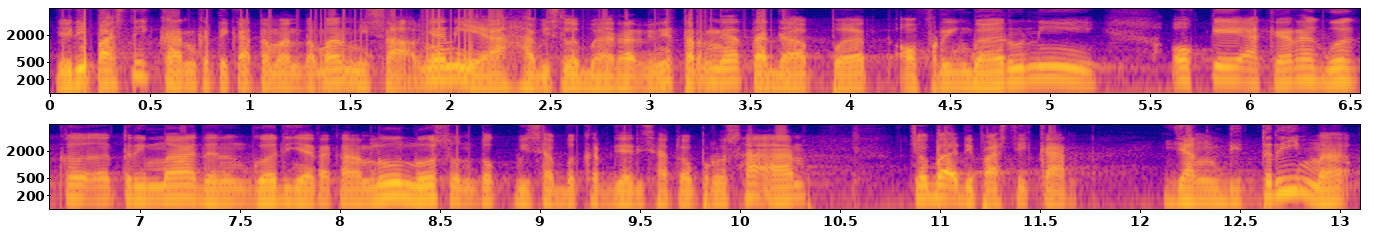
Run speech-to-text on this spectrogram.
Jadi pastikan ketika teman-teman misalnya nih ya habis lebaran ini ternyata dapet offering baru nih. Oke, akhirnya gue keterima dan gue dinyatakan lulus untuk bisa bekerja di satu perusahaan. Coba dipastikan yang diterima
